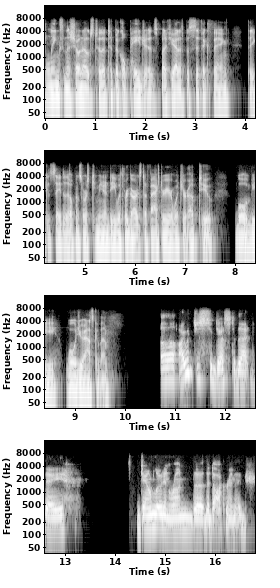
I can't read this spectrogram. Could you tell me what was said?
links in the show notes to the typical pages. But if you had a specific thing that you could say to the open source community with regards to Faktory or what you're up to, what would be what would you ask of them? Uh, I would just suggest that they download and run the the Docker image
